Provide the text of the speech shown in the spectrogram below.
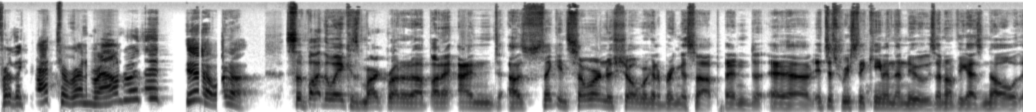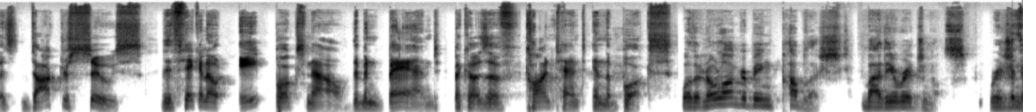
For the cat to run around with it? Yeah, why not? So, by the way, because Mark brought it up, and I, and I was thinking somewhere in the show we're going to bring this up, and uh, it just recently came in the news. I don't know if you guys know. It's Dr. Seuss. They've taken out eight books now. They've been banned because of content in the books. Well, they're no longer being published by the originals. It's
